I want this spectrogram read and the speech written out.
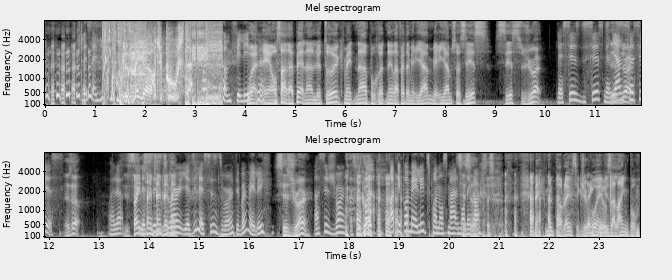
je le salue. Le meilleur du boost. Soyez comme Philippe. Ouais, mais on s'en rappelle, hein, le truc maintenant pour retenir la fête à Myriam, Myriam Saucisse, 6 juin. Le 6 du 6, Myriam. Saucisse. C'est ça. Voilà. C'est simple, le simple, 6 simple, du simple, 20. simple. Il a dit le 6 du 20. T'es bien mêlé. 6 juin. Ah, 6 juin. Excuse-moi. ah, t'es pas mêlé, tu prononces mal, mon erreur. c'est ça. Mais moi, le problème, c'est que j'ai Thank pas you. Invisalign pour me,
